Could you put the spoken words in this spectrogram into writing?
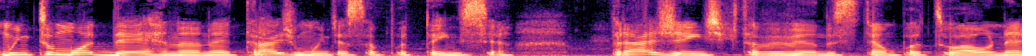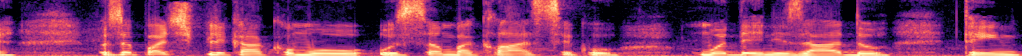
muito moderna, né? Traz muito essa potência pra gente que está vivendo esse tempo atual, né? Você pode explicar como o samba clássico modernizado tem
